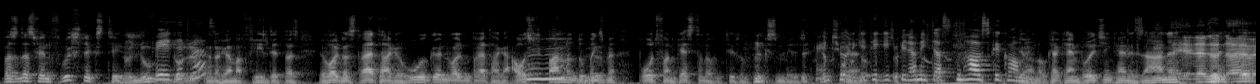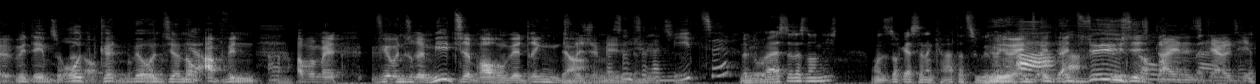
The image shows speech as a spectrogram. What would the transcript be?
was ist denn das für ein Frühstückstisch? Fehlt etwas? Ja, ja, mal fehlt etwas. Wir wollten uns drei Tage Ruhe gönnen, wollten drei Tage ausspannen Mhm. und du bringst mir Brot von gestern auf den Tisch und Büchsenmilch. Entschuldige, Dick, ich bin noch nicht aus dem Haus gekommen. Ja, okay, kein Brötchen, keine Sahne. Also, äh, mit dem Brot könnten wir uns ja noch Ja. abfinden. Aber mein, für unsere Mieze brauchen wir dringend frische Was Milch. ist unsere Mieze? Na, du weißt du das noch nicht? Uns ist doch gestern ein Kater Ja, zugenommen. ja, ein, ein, ein Ah. süßes Oh, kleines Kerlchen.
